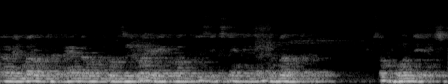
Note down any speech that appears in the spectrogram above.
నా నెంబర్ ఉంటుంది. Nine double four zero eight one three six nine eight number ఉంటుంది. సో ఫోన్ చేయొచ్చు.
